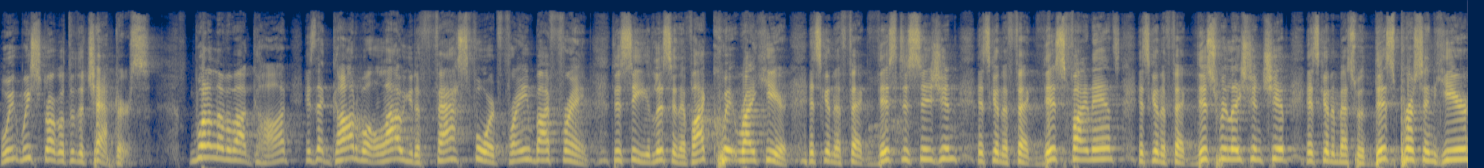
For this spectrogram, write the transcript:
We, we struggle through the chapters. What I love about God is that God will allow you to fast forward frame by frame to see, listen, if I quit right here, it's going to affect this decision, it's going to affect this finance, it's going to affect this relationship, it's going to mess with this person here.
